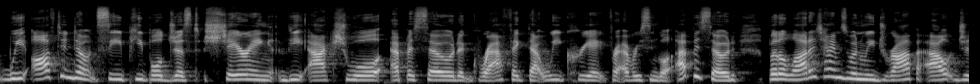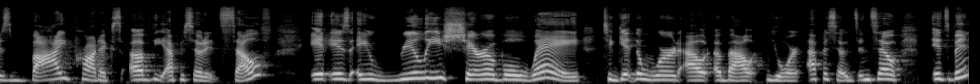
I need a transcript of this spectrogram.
We often don't see people just sharing the actual episode graphic that we create for every single episode. But a lot of times when we drop out just byproducts of the episode itself, it is a really shareable way to get the word out about your episodes. And so it's been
